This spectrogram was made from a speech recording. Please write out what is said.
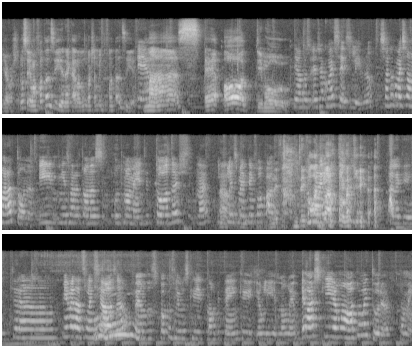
ia gostar. Não sei, é uma fantasia, né? Carol não gosta muito de fantasia. Eu- Mas é ótimo! Tem eu já comecei esse livro, só que eu comecei uma maratona. E minhas maratonas, ultimamente, todas, né? Ah, Infelizmente, têm flopado. Nem, nem falar de Mas- maratona aqui. Olha aqui. Tcharam! Minha Verdade Silenciosa foi um dos poucos livros que Norby tem que eu li e não leu. Eu acho que é uma ótima leitura também.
